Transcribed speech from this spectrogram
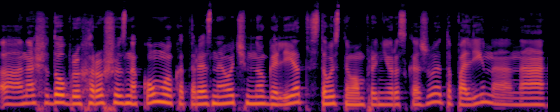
а, нашу добрую, хорошую знакомую, которую я знаю очень много лет. С удовольствием вам про нее расскажу. Это Полина. Она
